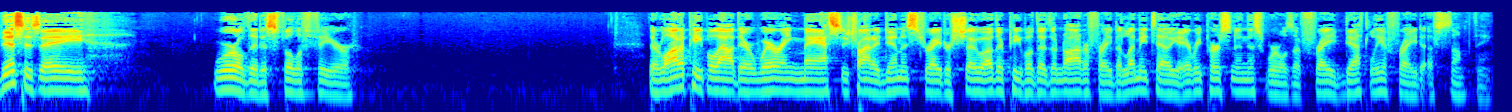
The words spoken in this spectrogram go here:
This is a world that is full of fear. There are a lot of people out there wearing masks to try to demonstrate or show other people that they're not afraid. But let me tell you, every person in this world is afraid, deathly afraid of something.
